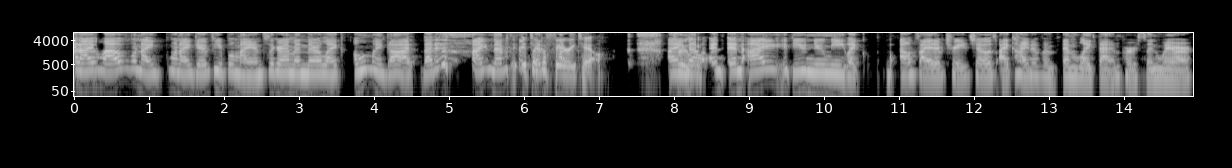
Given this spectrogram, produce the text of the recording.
and I love when I when I give people my Instagram and they're like, "Oh my god, that is I never." It's like a fairy tale. I Truly. know, and and I, if you knew me like outside of trade shows, I kind of am, am, like that in person, where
